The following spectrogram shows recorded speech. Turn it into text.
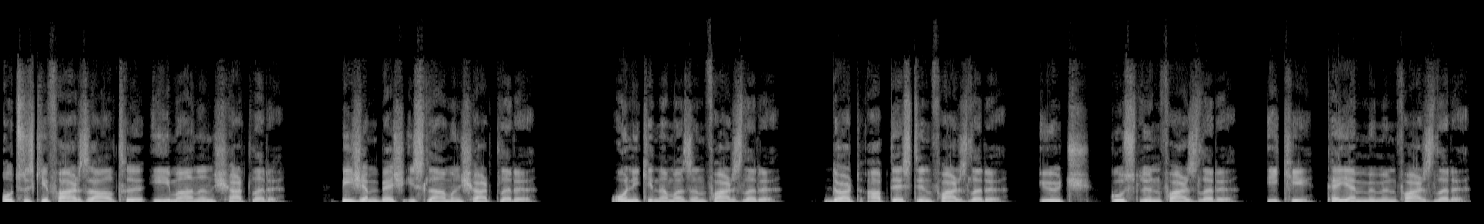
32 farzı altı imanın şartları. Bijem 5 İslam'ın şartları. 12 namazın farzları. 4 abdestin farzları. 3 guslün farzları. 2 teyemmümün farzları.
